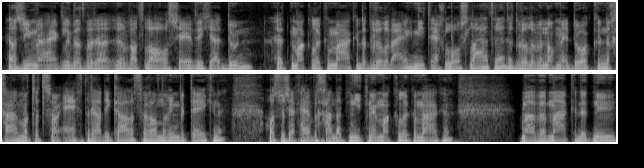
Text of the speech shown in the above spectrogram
En dan zien we eigenlijk dat we de, wat we al 70 jaar doen, het makkelijker maken, dat willen we eigenlijk niet echt loslaten. Dat willen we nog mee door kunnen gaan, want dat zou echt radicale verandering betekenen. Als we zeggen, we gaan dat niet meer makkelijker maken. Maar we maken het nu,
